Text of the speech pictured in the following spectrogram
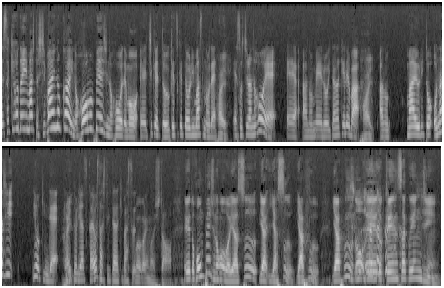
ー先ほど言いました芝居の会のホームページの方でも、えーチケットを受け付けておりますので、はい、えーそちらの方へ、えーあのメールをいただければはいあの前売りと同じ料金で、えーはい取り扱いをさせていただきます。わかりました。えっ、と、ホームページの方は、やす、や、やす、ヤフ ー、ヤフーの、えっと、検索エンジン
